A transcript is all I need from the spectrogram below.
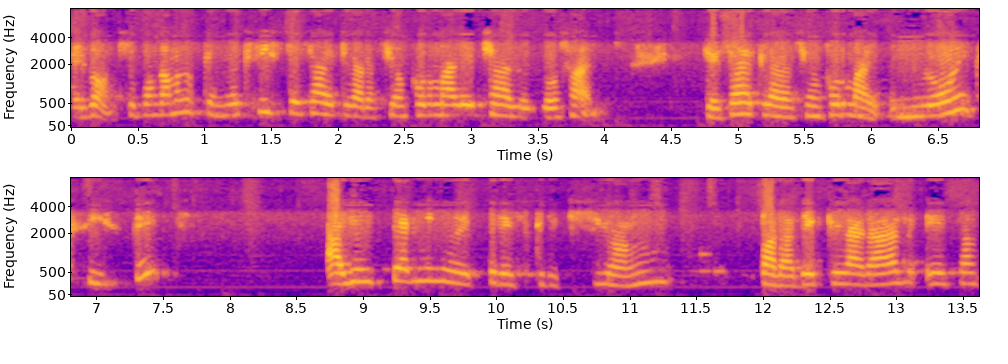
perdón, supongámonos que no existe esa declaración formal hecha a los dos años, que esa declaración formal no existe, hay un término de prescripción para declarar esa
